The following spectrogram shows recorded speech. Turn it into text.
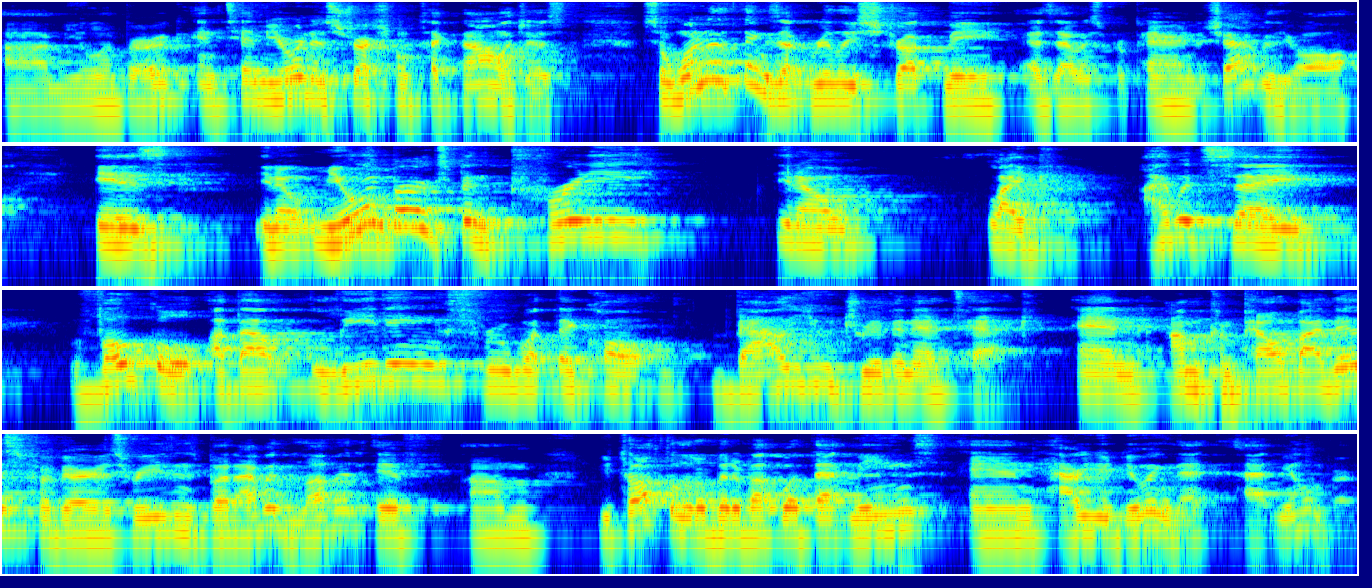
uh, Muhlenberg, and Tim, you're an instructional technologist. So one of the things that really struck me as I was preparing to chat with you all is, you know, Muhlenberg's been pretty, you know, like I would say vocal about leading through what they call value driven ed tech. And I'm compelled by this for various reasons, but I would love it if um, you talked a little bit about what that means and how you're doing that at Muhlenberg.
